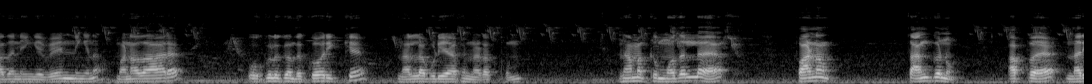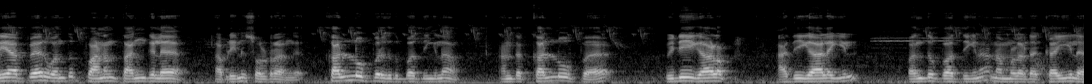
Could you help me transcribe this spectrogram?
அதை நீங்கள் வேணுனீங்கன்னா மனதார உங்களுக்கு அந்த கோரிக்கை நல்லபடியாக நடக்கும். நமக்கு முதல்ல பணம் தங்கணும். அப்போ நிறையா பேர் வந்து பணம் தங்கலை அப்படின்னு சொல்கிறாங்க கல்லுப்பு இருக்குது பார்த்தீங்களா அந்த கல்லூப்பை விடியகாலம் அதிகாலையில் வந்து பார்த்திங்கன்னா நம்மளோட கையில்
